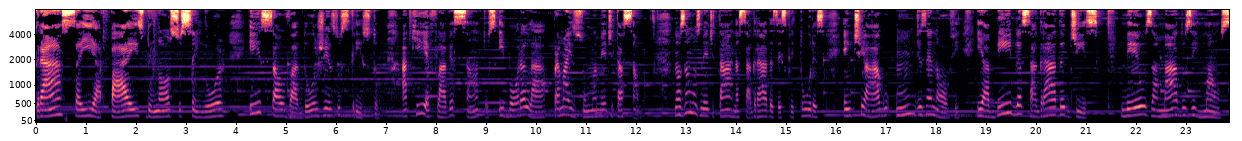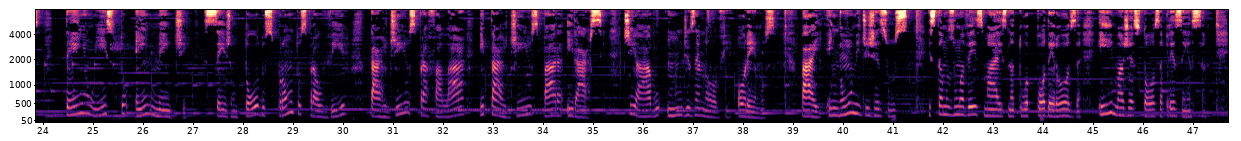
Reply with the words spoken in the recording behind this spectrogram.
graça e a paz do nosso Senhor e Salvador Jesus Cristo. Aqui é Flávia Santos e bora lá para mais uma meditação. Nós vamos meditar nas Sagradas Escrituras em Tiago 1,19 e a Bíblia Sagrada diz: Meus amados irmãos, tenham isto em mente Sejam todos prontos para ouvir, tardios para falar e tardios para irar-se. Tiago 1,19. Oremos. Pai, em nome de Jesus, estamos uma vez mais na tua poderosa e majestosa presença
